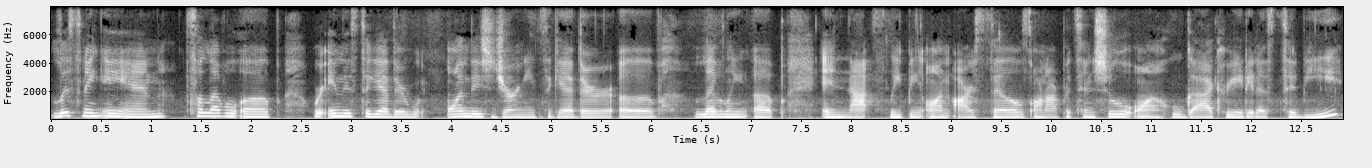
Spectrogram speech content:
listening in to level up. We're in this together, We're on this journey together of leveling up and not sleeping on ourselves, on our potential, on who God created us to be.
